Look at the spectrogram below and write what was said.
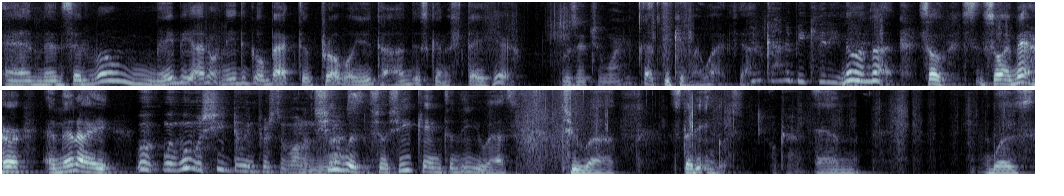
And then said, well, maybe I don't need to go back to Provo, Utah. I'm just going to stay here. Was that your wife? That became my wife, yeah. You gotta be kidding No, me. I'm not. So, so I met her, and then I what was she doing first of all in the she U.S.? was so she came to the U.S. to uh, study English okay. and was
